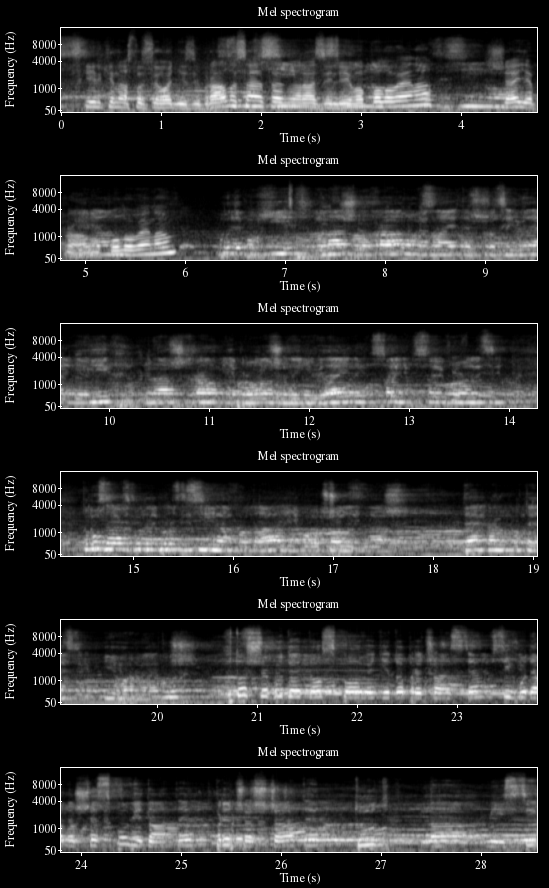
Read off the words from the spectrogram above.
скільки нас тут сьогодні зібралося. Це наразі ліва половина, ще є права половина. Буде похід до нашого храму. Ви знаєте, що це ювілейний рік. Наш храм є проголошений ювілейним у Своїй Богородиці. Тому зараз буде процесійна хода, яку очолить наш декан, отець Ігор Микуш. Хто ще буде до сповіді, до причастя, всіх будемо ще сповідати, причащати тут, на місці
